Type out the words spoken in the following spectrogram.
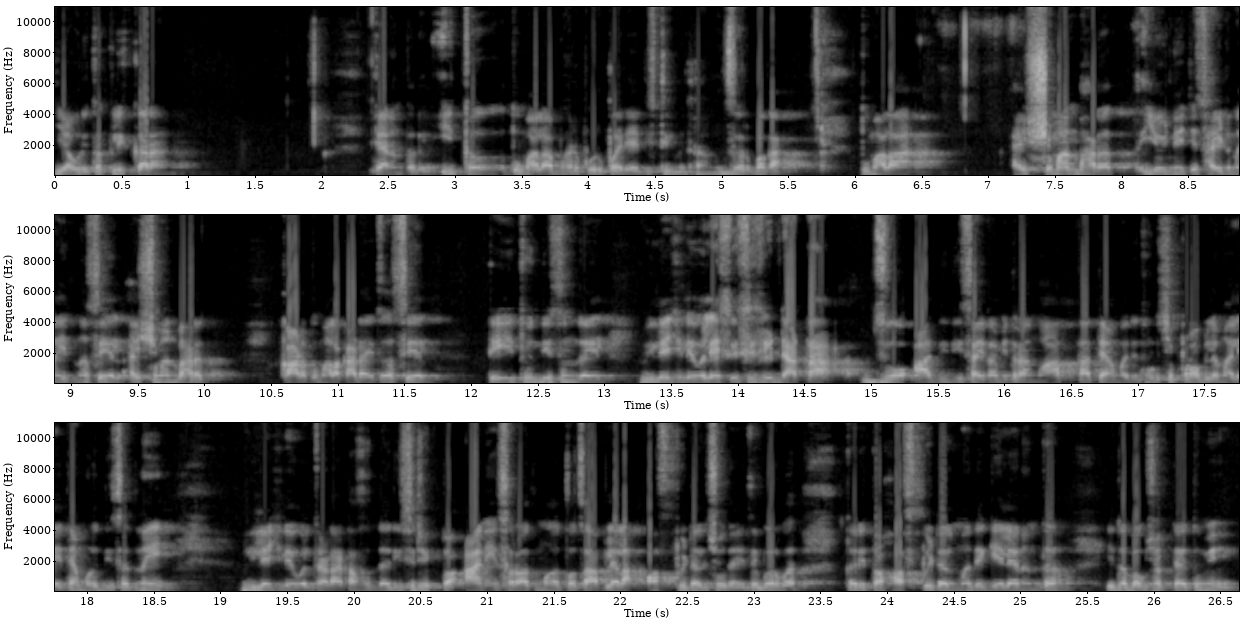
यावर इथं क्लिक करा. त्यानंतर इथं तुम्हाला भरपूर पर्याय दिसतील मित्रांनो. जर बघा तुम्हाला आयुष्यमान भारत योजनेची साईट माहीत नसेल आयुष्यमान भारत कार्ड तुम्हाला काढायचं असेल ते इथून दिसून जाईल. Village level S C data जो आधी दिसायचा मित्रांनो आत्ता त्यामध्ये थोडेसे प्रॉब्लेम आले त्यामुळे दिसत नाही. विलेज लेवलचा डाटा सुद्धा दिसू शकतो. आणि सर्वात महत्त्वाचं आपल्याला हॉस्पिटल शोधायचं आहे, बरोबर? तर इथं हॉस्पिटलमध्ये गेल्यानंतर इथं बघू शकताय तुम्ही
